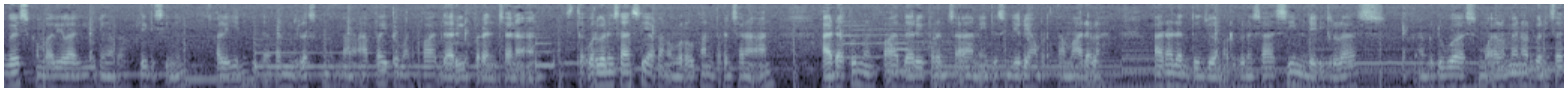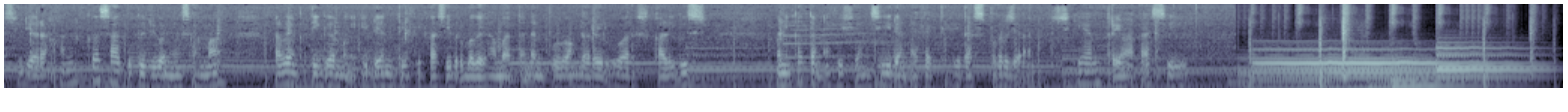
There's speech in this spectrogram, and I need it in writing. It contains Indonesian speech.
guys, kembali lagi dengan Rafli di sini. Kali ini kita akan menjelaskan tentang apa itu manfaat dari perencanaan. Setiap organisasi akan memerlukan perencanaan. Adapun manfaat dari perencanaan itu sendiri yang pertama adalah arah dan tujuan organisasi menjadi jelas. Yang kedua, semua elemen organisasi diarahkan ke satu tujuan yang sama. Lalu yang ketiga, mengidentifikasi berbagai hambatan dan peluang dari luar sekaligus meningkatkan efisiensi dan efektivitas pekerjaan. Sekian, terima kasih.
